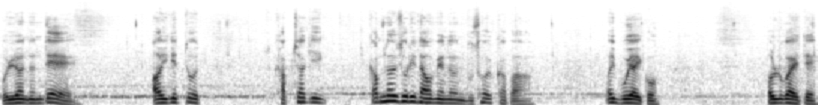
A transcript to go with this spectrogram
올렸는데 아 이게 또 갑자기 깜놀 소리 나오면은 무서울까봐 어이 뭐야 이거 어디로 가야 돼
